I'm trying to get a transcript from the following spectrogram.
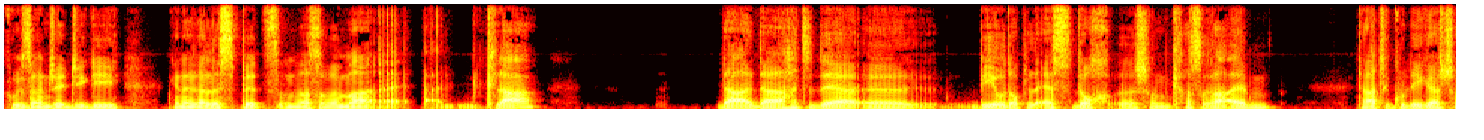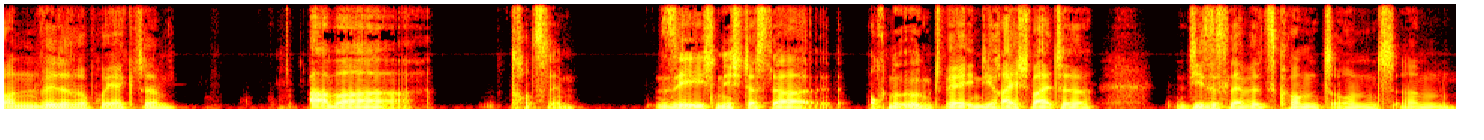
Grüße an J. Jiggy, generelle Spits und was auch immer. Äh, äh, klar, da, da hatte der äh, BOSS doch äh, schon krassere Alben. Da hatte Kollega schon wildere Projekte. Aber trotzdem sehe ich nicht, dass da auch nur irgendwer in die Reichweite dieses Levels kommt und ähm,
